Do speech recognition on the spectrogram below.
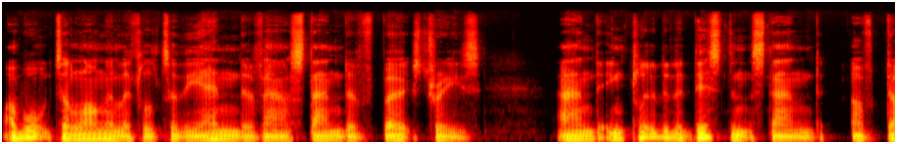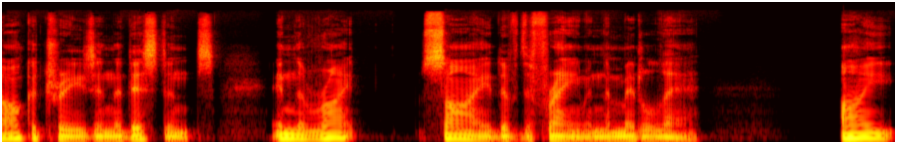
I walked along a little to the end of our stand of birch trees and included a distant stand of darker trees in the distance in the right side of the frame in the middle there. I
